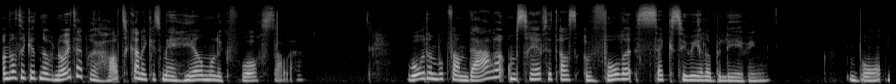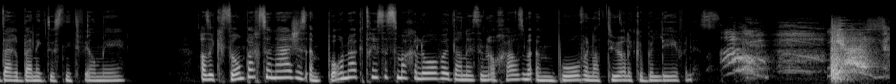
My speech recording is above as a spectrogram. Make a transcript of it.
Omdat ik het nog nooit heb gehad, kan ik het mij heel moeilijk voorstellen. Woordenboek van Dalen omschrijft het als volle seksuele beleving. Bon, daar ben ik dus niet veel mee. Als ik filmpersonages en pornoactrices mag geloven, dan is een orgasme een bovennatuurlijke belevenis. Yes!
